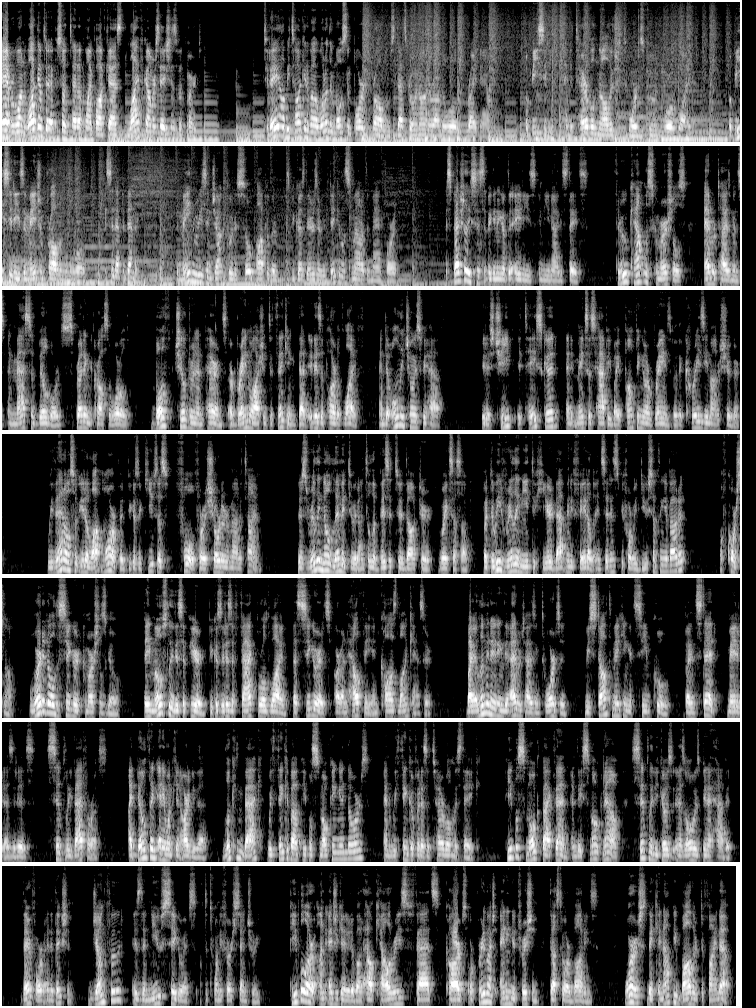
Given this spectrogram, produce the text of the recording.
Hey everyone, welcome to episode 10 of my podcast, Live Conversations with Mert. Today I'll be talking about one of the most important problems that's going on around the world right now obesity and the terrible knowledge towards food worldwide. Obesity is a major problem in the world, it's an epidemic. The main reason junk food is so popular is because there is a ridiculous amount of demand for it, especially since the beginning of the 80s in the United States. Through countless commercials, advertisements, and massive billboards spreading across the world, both children and parents are brainwashed into thinking that it is a part of life and the only choice we have. It is cheap, it tastes good, and it makes us happy by pumping our brains with a crazy amount of sugar. We then also eat a lot more of it because it keeps us full for a shorter amount of time. There's really no limit to it until a visit to a doctor wakes us up. But do we really need to hear that many fatal incidents before we do something about it? Of course not. Where did all the cigarette commercials go? They mostly disappeared because it is a fact worldwide that cigarettes are unhealthy and cause lung cancer. By eliminating the advertising towards it, we stopped making it seem cool, but instead made it as it is simply bad for us. I don't think anyone can argue that. Looking back, we think about people smoking indoors, and we think of it as a terrible mistake. People smoked back then and they smoke now simply because it has always been a habit, therefore, an addiction. Junk food is the new cigarettes of the 21st century. People are uneducated about how calories, fats, carbs, or pretty much any nutrition does to our bodies. Worse, they cannot be bothered to find out.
